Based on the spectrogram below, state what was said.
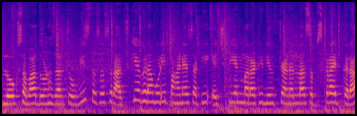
लोकसभा दोन हजार चोवीस तसंच राजकीय घडामोडी पाहण्यासाठी H P N Marathi news चॅनलला सबस्क्राईब करा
